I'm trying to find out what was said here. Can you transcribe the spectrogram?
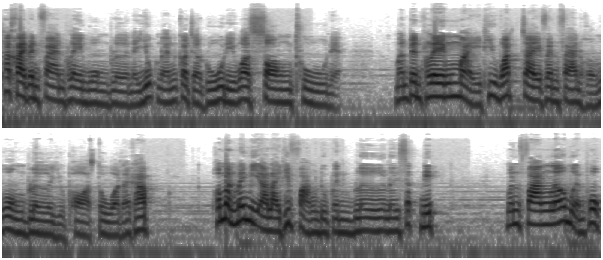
ถ้าใครเป็นแฟนเพลงวงเบลอในยุคนั้นก็จะรู้ดีว่า Song 2เนี่ย มันเป็นเพลงใหม่ที่วัดใจแฟนๆของวงเบลออยู่พอตัวนะครับ เพราะมันไม่มีอะไรที่ฟังดูเป็นเบลอเลยสักนิด มันฟังแล้วเหมือนพวก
